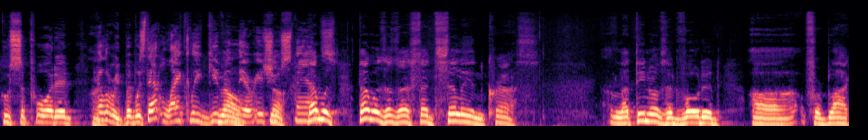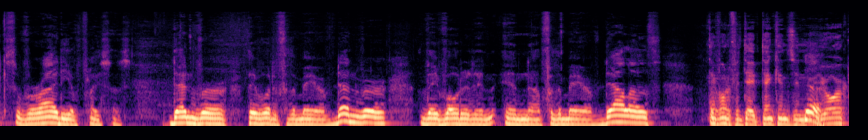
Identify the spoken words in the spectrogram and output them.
who supported Hillary. But was that likely given No, their issue no. stance? That was that was, as I said, silly and crass. Latinos had voted uh, for blacks a variety of places. Denver, they voted for the mayor of Denver. They voted in, in uh, for the mayor of Dallas. They voted for Dave Dinkins in Yeah. New York.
